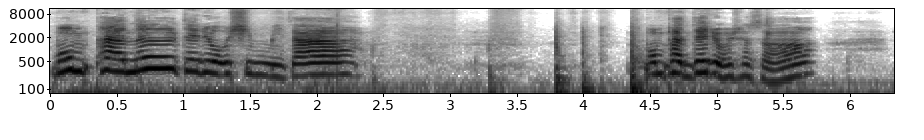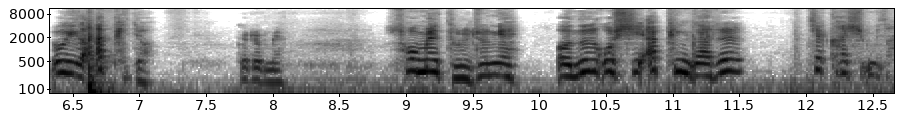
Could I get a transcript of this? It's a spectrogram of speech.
몸판을 데려오십니다. 몸판 데려오셔서 여기가 앞이죠. 그러면 소매 둘 중에 어느 곳이 앞인가를 체크하십니다.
